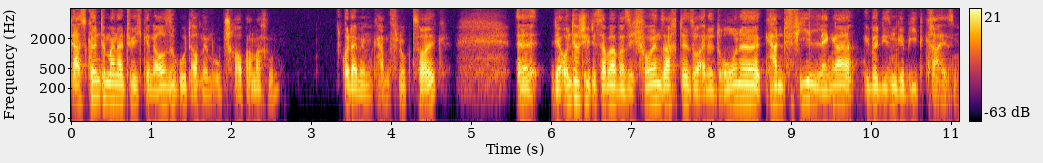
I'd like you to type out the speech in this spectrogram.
Das könnte man natürlich genauso gut auch mit dem Hubschrauber machen oder mit dem Kampfflugzeug. Äh, der Unterschied ist aber, was ich vorhin sagte, so eine Drohne kann viel länger über diesem Gebiet kreisen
